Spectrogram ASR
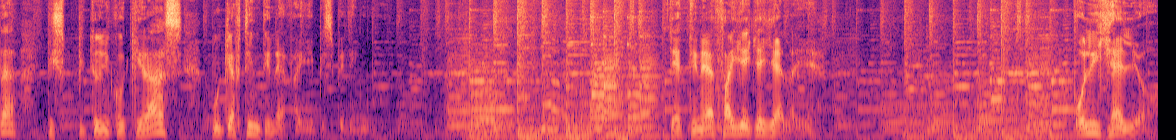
40 της πιτονικοκυράς που και αυτήν την έφαγε η Πισπυρίγκου. Και την έφαγε και γέλαγε. Πολύ γέλιο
